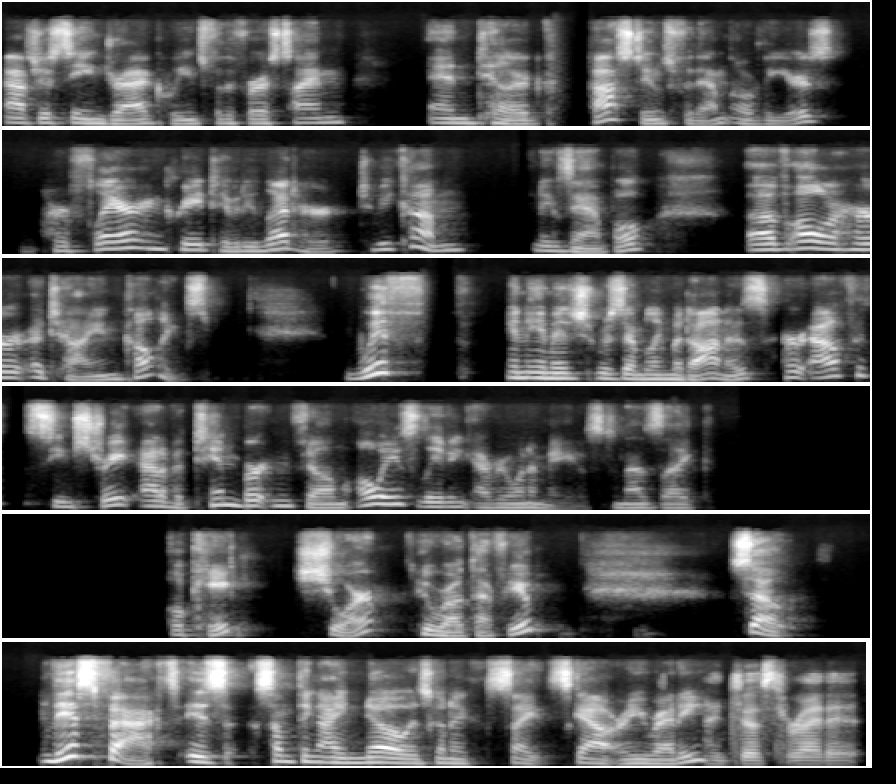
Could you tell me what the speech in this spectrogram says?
after seeing drag queens for the first time and tailored costumes for them over the years, her flair and creativity led her to become an example of all her Italian colleagues. With an image resembling Madonna's, her outfits seem straight out of a Tim Burton film, always leaving everyone amazed. And I was like, okay, sure. Who wrote that for you? So, this fact is something I know is going to excite Scout. Are you ready? I just read it.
